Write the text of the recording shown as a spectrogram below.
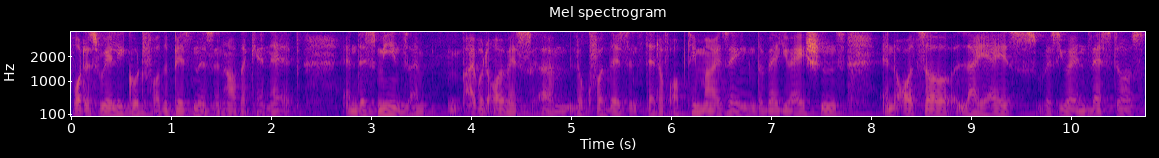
What is really good for the business and how they can help. And this means I'm, i would always um, look for this instead of optimizing the valuations and also liaise with your investors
